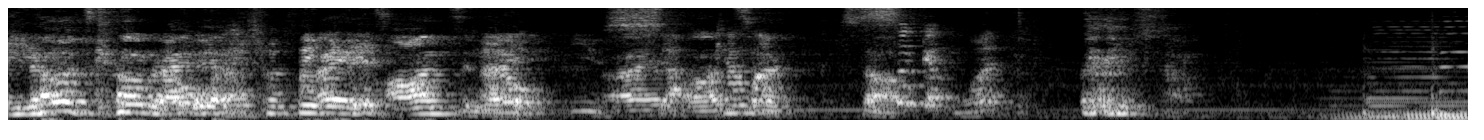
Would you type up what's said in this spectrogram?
right You know it's going right No, in. I don't think I it am is. on tonight. No, you I am suck. on Come tonight. on. Stop. Suck at what? Stop.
